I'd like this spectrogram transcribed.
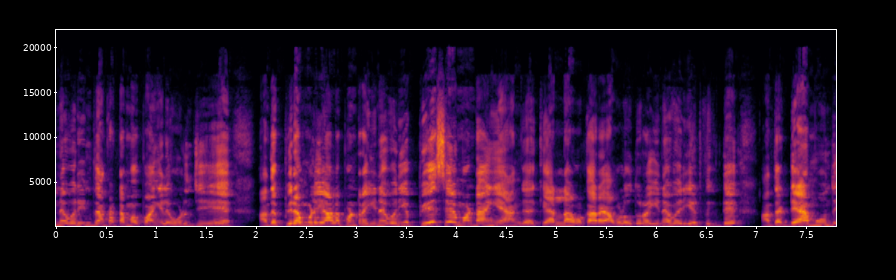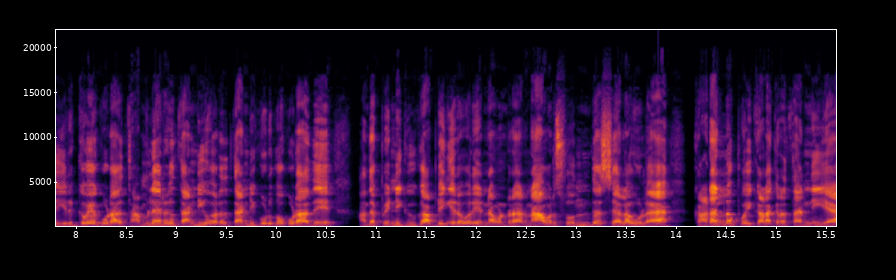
இனவெறின்னு தான் கட்டமைப்பாங்களே ஒழிஞ்சு அந்த பிறமொழியால் பண்ணுற இனவெறியை பேசவே மாட்டாங்க. அங்கே கேரளாக்காரன் அவ்வளோ தூரம் இனவெறி எடுத்துக்கிட்டு அந்த டேம் வந்து இருக்கவே கூடாது. தமிழர்கள் தண்ணி வர்றது தண்ணி கொடுக்கக்கூடாது அந்த பெண்ணிக்குக்கு அப்படிங்கிறவர் என்ன பண்ணுறாருன்னா அவர் சொந்த செலவில் கடலில் போய் கலக்கிற தண்ணியை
